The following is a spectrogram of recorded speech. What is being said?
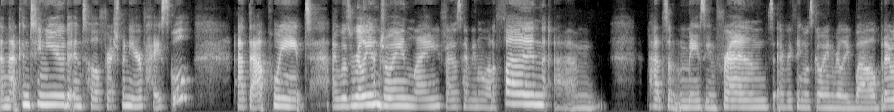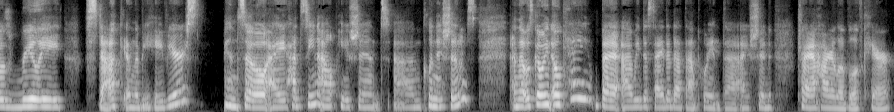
And that continued until freshman year of high school. At that point, I was really enjoying life. I was having a lot of fun. Um, had some amazing friends. Everything was going really well, but I was really stuck in the behaviors. And so I had seen outpatient um, clinicians, and that was going okay. But uh, we decided at that point that I should try a higher level of care.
